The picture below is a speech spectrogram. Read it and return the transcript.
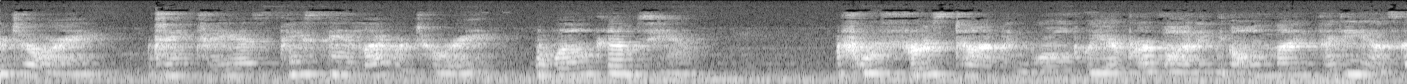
Laboratory, DJSPC Laboratory, welcomes you. For first time in world we are providing online videos.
